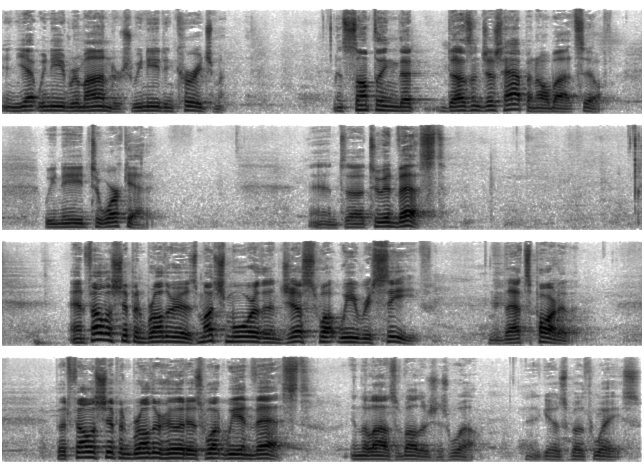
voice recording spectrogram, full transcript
and yet we need reminders, we need encouragement. It's something that doesn't just happen all by itself. We need to work at it and uh, to invest. And fellowship and brotherhood is much more than just what we receive. That's part of it. But fellowship and brotherhood is what we invest in the lives of others as well. It goes both ways.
